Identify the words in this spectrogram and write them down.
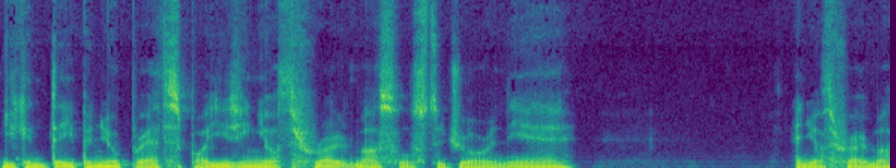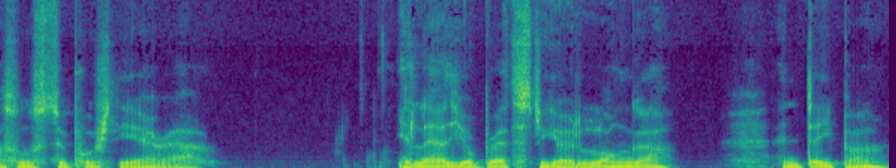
you can deepen your breaths by using your throat muscles to draw in the air and your throat muscles to push the air out. It allows your breaths to go longer and deeper.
